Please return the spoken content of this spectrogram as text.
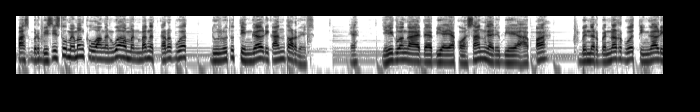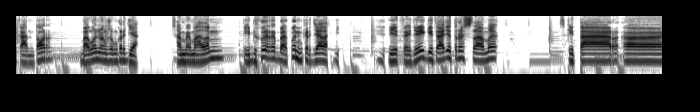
pas berbisnis tuh memang keuangan gue aman banget karena gue dulu tuh tinggal di kantor guys. Ya jadi gue nggak ada biaya kosan nggak ada biaya apa. Bener-bener gue tinggal di kantor bangun langsung kerja. Sampai malam tidur bangun kerja lagi. Gitu. Jadi gitu aja terus selama sekitar eh,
